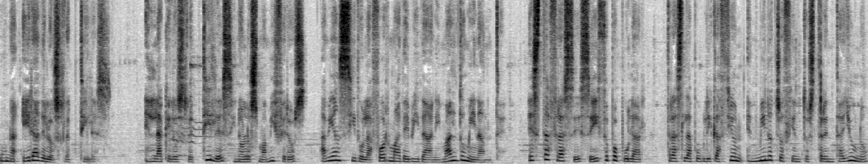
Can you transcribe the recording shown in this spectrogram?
una era de los reptiles, en la que los reptiles y no los mamíferos habían sido la forma de vida animal dominante. Esta frase se hizo popular tras la publicación en 1831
